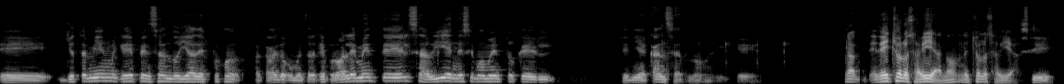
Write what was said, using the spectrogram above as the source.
eh, yo también me quedé pensando ya después cuando acabé el documental que probablemente él sabía en ese momento que él tenía cáncer no y que no, de hecho lo sabía no de hecho lo sabía. Sí.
